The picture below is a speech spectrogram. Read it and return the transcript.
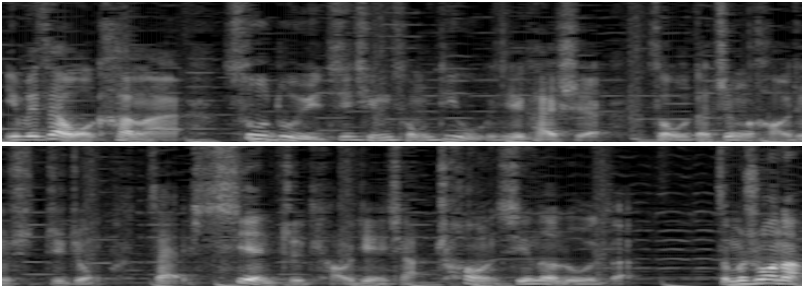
因为在我看来，《速度与激情》从第五集开始走的正好就是这种在限制条件下创新的路子。怎么说呢？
